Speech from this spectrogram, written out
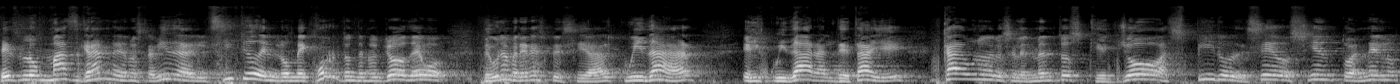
es lo más grande de nuestra vida, el sitio de lo mejor donde yo debo de una manera especial cuidar, el cuidar al detalle cada uno de los elementos que yo aspiro, deseo, siento, anhelo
